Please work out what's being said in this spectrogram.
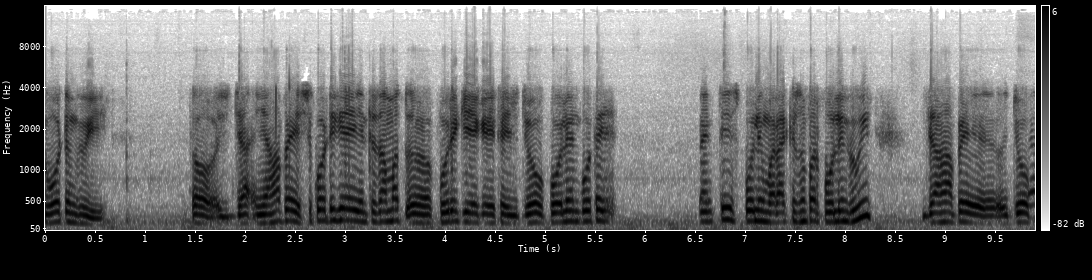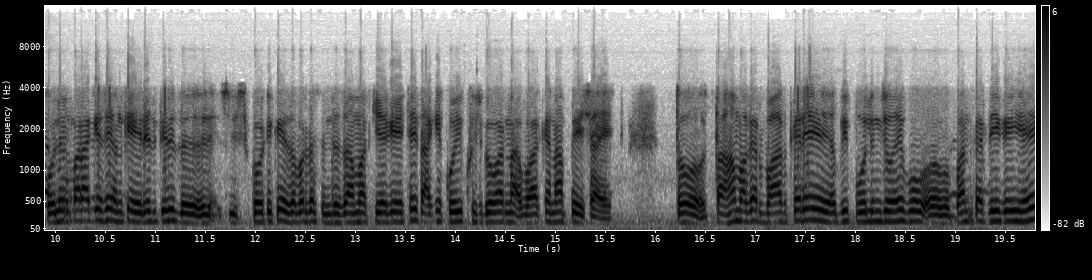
वोटिंग हुई। तो यहाँ पे सिक्योरिटी के इंतज़ाम पूरे किए गए थे, जो पोलिंग बूथ है पैंतीस पोलिंग मराकजों पर पोलिंग हुई जहाँ पे जो पोलिंग मराकज है उनके इर्द गिर्द सिक्योरिटी के ज़बरदस्त इंतज़ाम किए गए थे ताकि कोई खुशगवार वाक़ ना पेश आए। तो ताहम अगर बात करें अभी पोलिंग जो है वो बंद कर दी गई है।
